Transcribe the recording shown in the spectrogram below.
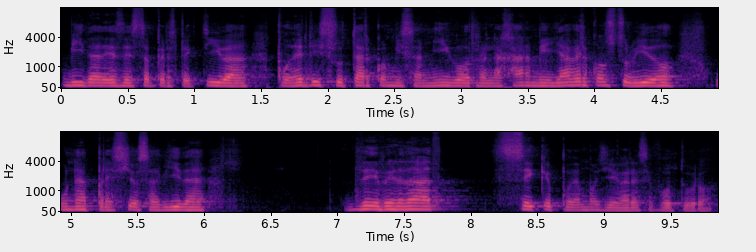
vida desde esta perspectiva, poder disfrutar con mis amigos, relajarme y haber construido una preciosa vida. De verdad, sé que podemos llegar a ese futuro.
